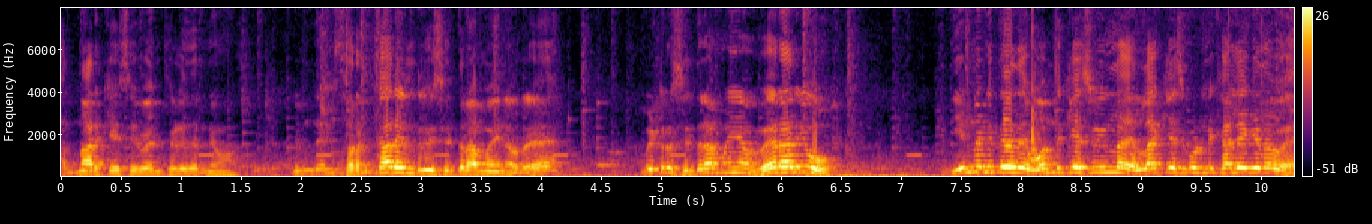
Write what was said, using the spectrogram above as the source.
ಹದಿನಾರು ಕೇಸ್ ಇವೆ ಅಂತ ಹೇಳಿದ್ರೆ ನೀವು? ನಿಮ್ದೇನು ಸರ್ಕಾರ ಏನ್ರಿ ಸಿದ್ದರಾಮಯ್ಯನವ್ರೆ? ಬಿಟ್ರೆ ಸಿದ್ದರಾಮಯ್ಯ ವೇರ್ ಆರ್ ಯು ಏನು ನಡೀತಾ ಇದೆ? ಒಂದು ಕೇಸು ಇಲ್ಲ. ಎಲ್ಲ ಕೇಸ್ಗಳು ನಿಖಾಲಿ ಆಗಿದ್ದಾವೆ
